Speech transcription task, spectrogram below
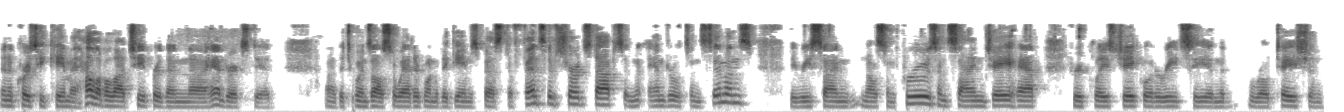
And of course, he came a hell of a lot cheaper than uh, Hendriks did. Uh, the Twins also added one of the game's best defensive shortstops in Andrelton Simmons. They re-signed Nelson Cruz and signed Jay Happ to replace Jake Odorizzi in the rotation.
